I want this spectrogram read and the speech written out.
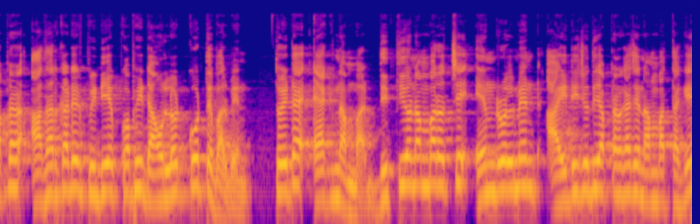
আপনার আধার কার্ডের পিডিএফ কপি ডাউনলোড করতে পারবেন। তো এটা এক নাম্বার। দ্বিতীয় নাম্বার হচ্ছে এনরোলমেন্ট আইডি যদি আপনার কাছে নাম্বার থাকে,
